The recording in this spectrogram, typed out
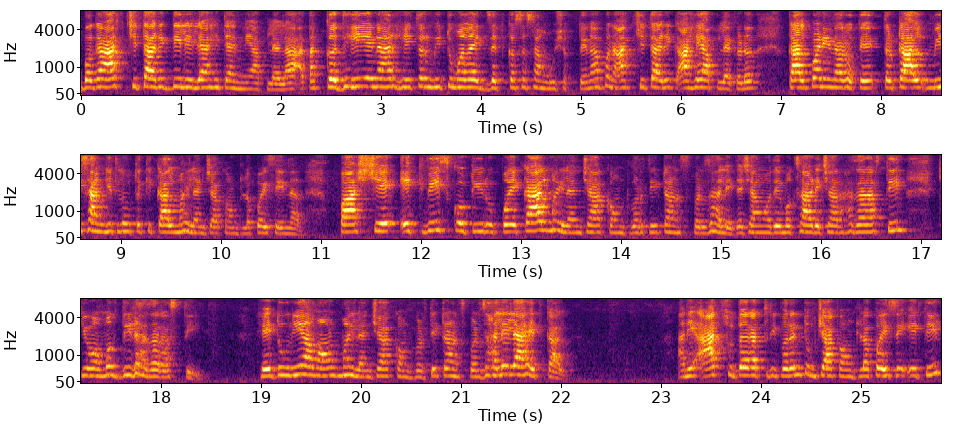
बघा आजची तारीख दिलेली आहे त्यांनी आपल्याला. आता कधी येणार हे तर मी तुम्हाला एक्झॅक्ट कसं सांगू शकते ना पण आजची तारीख आहे आपल्याकडं. काल पण येणार होते. तर काल मी सांगितलं होतं की काल महिलांच्या अकाउंटला पैसे येणार. पाचशे एकवीस कोटी रुपये काल महिलांच्या अकाउंटवरती ट्रान्सफर झाले. त्याच्यामध्ये मग साडेचार हजार असतील किंवा मग दीड हजार असतील. हे दोन्ही अमाऊंट महिलांच्या अकाउंटवरती ट्रान्सफर झालेले आहेत काल. आणि आज सुद्धा रात्रीपर्यंत तुमच्या अकाउंटला पैसे येतील.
